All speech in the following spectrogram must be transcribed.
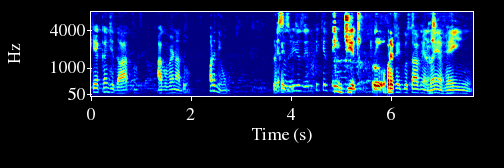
que é candidato a governador. Hora nenhuma. Prefeito... Nessas vídeos dele, o que, que ele tem dito? Pro... O prefeito Gustavo Mendanha vem.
